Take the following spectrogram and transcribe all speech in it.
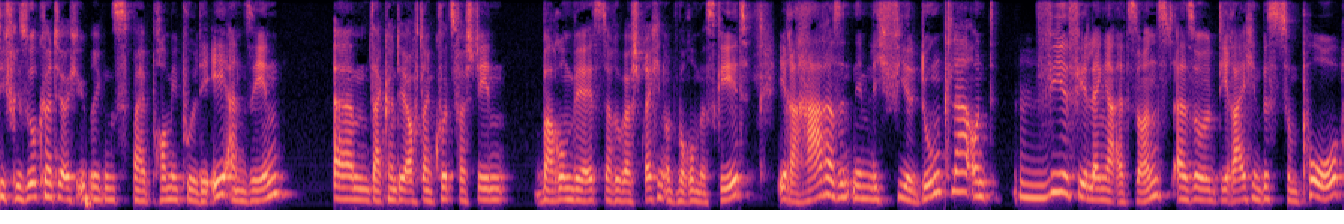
Die Frisur könnt ihr euch übrigens bei promipool.de ansehen. Ähm, da könnt ihr auch dann kurz verstehen, warum wir jetzt darüber sprechen und worum es geht. Ihre Haare sind nämlich viel dunkler und mhm. viel, viel länger als sonst. Also die reichen bis zum Po.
